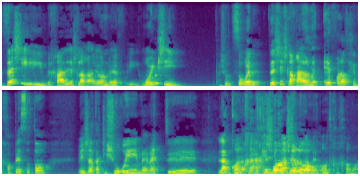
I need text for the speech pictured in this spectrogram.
זה שהיא בכלל יש לה רעיון, מאיפה, היא- רואים שהיא פשוט שורדת. זה שיש לה רעיון מאיפה להתחיל לחפש אותו, ויש לה את הכישורים, באמת, אה, לעקוב אחרי החשיבה שלו. גם מאוד חכמה.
